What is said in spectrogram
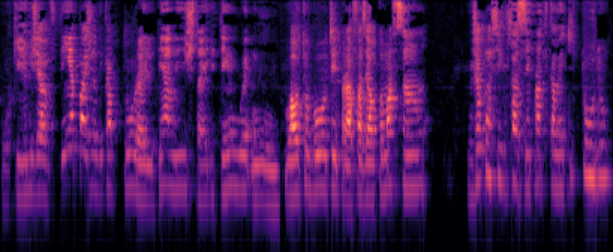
porque ele já tem a página de captura, ele tem a lista, ele tem o, o, o Autobot para fazer automação. Eu já consigo fazer praticamente tudo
